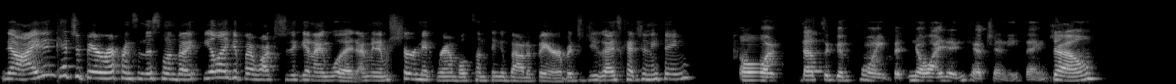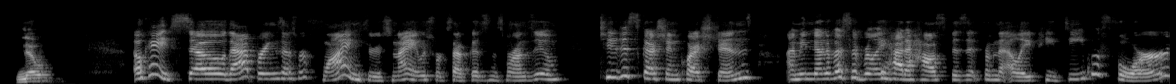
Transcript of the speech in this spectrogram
Now, I didn't catch a bear reference in this one, but I feel like if I watched it again, I would. I mean, I'm sure Nick rambled something about a bear, but did you guys catch anything? oh, I- that's a good point. But no, I didn't catch anything. Joe? Nope. Okay, so that brings us, we're flying through tonight, which works out good since we're on Zoom. Two discussion questions. I mean, none of us have really had a house visit from the LAPD before,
